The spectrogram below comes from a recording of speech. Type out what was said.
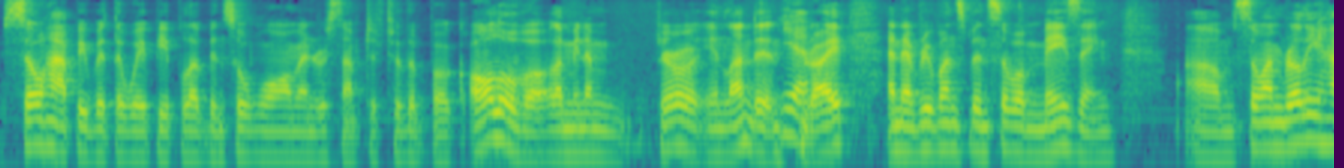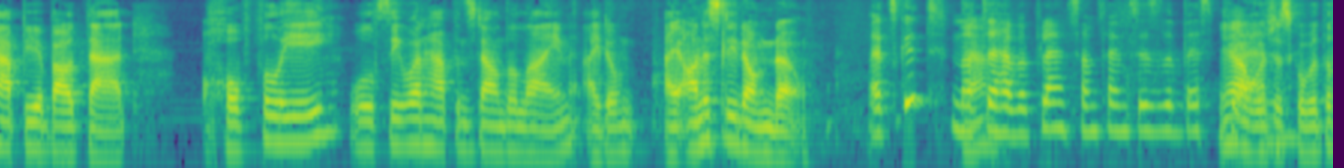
so happy with the way people have been so warm and receptive to the book all over. I mean, I'm here in London, Yeah. right? And everyone's been so amazing. Um, so I'm really happy about that. Hopefully, we'll see what happens down the line. I don't. I honestly don't know. That's good. Not Yeah. to have a plan sometimes is the best. plan. Yeah, we'll just go with the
